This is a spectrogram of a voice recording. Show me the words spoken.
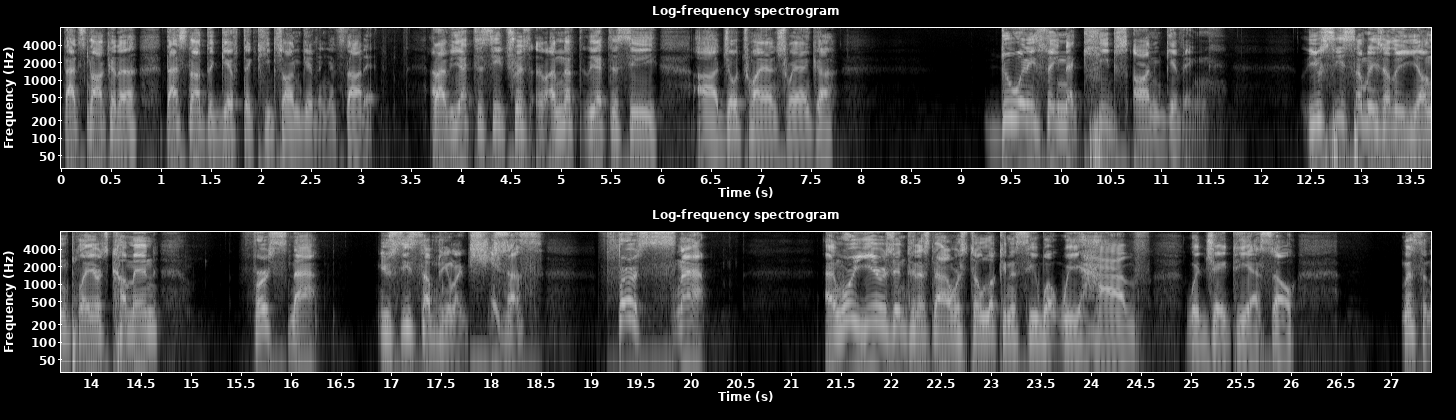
that's not gonna that's not the gift that keeps on giving. It's not it. And I've yet to see Tris I'm not yet to see uh, Joe Tryon do anything that keeps on giving you see some of these other young players come in, first snap, you see something like, Jesus, first snap. And we're years into this now. We're still looking to see what we have with JTS. So, listen,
